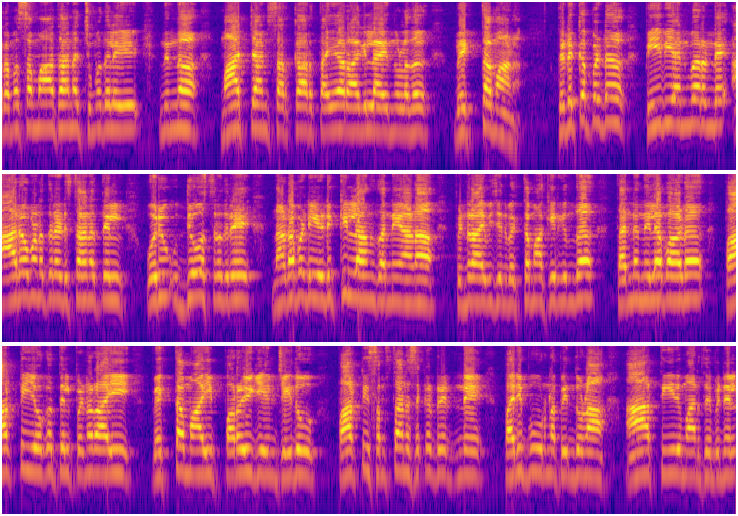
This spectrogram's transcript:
ക്രമസമാധാന ചുമതലയിൽ നിന്ന് മാറ്റാൻ സർക്കാർ തയ്യാറാകില്ല എന്നുള്ളത് വ്യക്തമാണ്. തിടുക്കപ്പെട്ട് പി വി അൻവറിന്റെ ആരോപണത്തിന്റെ അടിസ്ഥാനത്തിൽ ഒരു ഉദ്യോഗസ്ഥനെതിരെ നടപടി എടുക്കില്ല എന്ന് തന്നെയാണ് പിണറായി വിജയൻ വ്യക്തമാക്കിയിരിക്കുന്നത്. തന്റെ നിലപാട് പാർട്ടി യോഗത്തിൽ പിണറായി വ്യക്തമായി പറയുകയും ചെയ്തു. പാർട്ടി സംസ്ഥാന സെക്രട്ടേറിയറ്റിന്റെ പരിപൂർണ പിന്തുണ ആ തീരുമാനത്തിന് പിന്നിൽ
